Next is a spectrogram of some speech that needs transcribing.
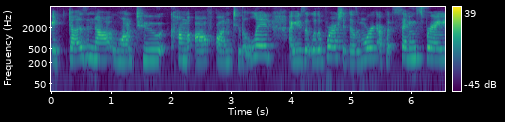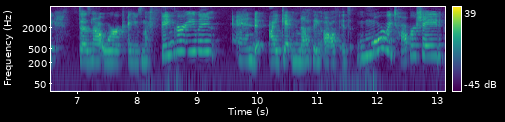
It does not want to come off onto the lid. I use it with a brush, it doesn't work. I put setting spray, does not work. I use my finger even, and I get nothing off. It's more of a topper shade,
